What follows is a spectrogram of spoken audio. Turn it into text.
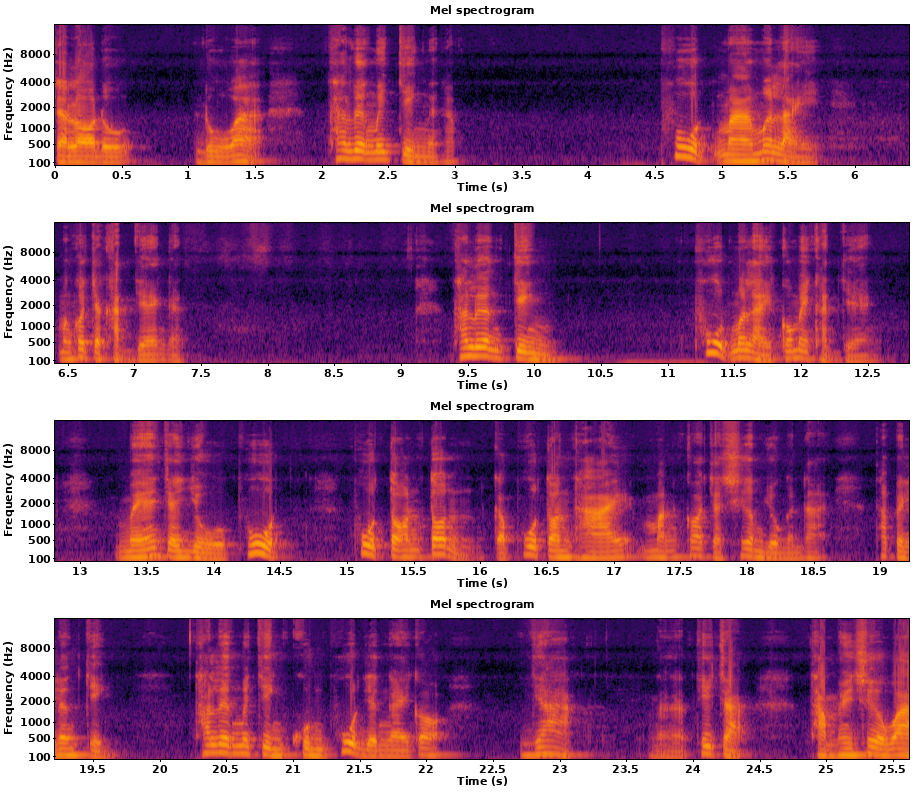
จะรอดูดูว่า ถ้าเรื่องไม่จริงนะครับ พูดมาเมื่อไหร่ มันก็จะขัดแย้งกัน ถ้าเรื่องจริง พูดเมื่อไหร่ก็ไม่ขัดแย้ง แม้จะอยู่พูดพูดตอนต้นกับพูดตอนท้าย มันก็จะเชื่อมโยงกันได้ ถ้าเป็นเรื่องจริง ถ้าเรื่องไม่จริงคุณพูดยังไงก็ยาก นะที่จะทำให้เชื่อว่า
